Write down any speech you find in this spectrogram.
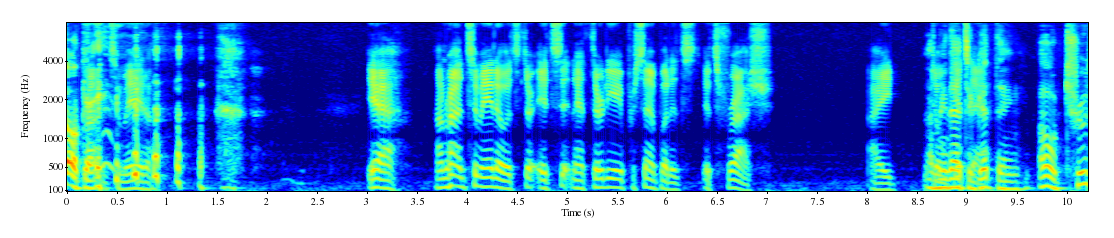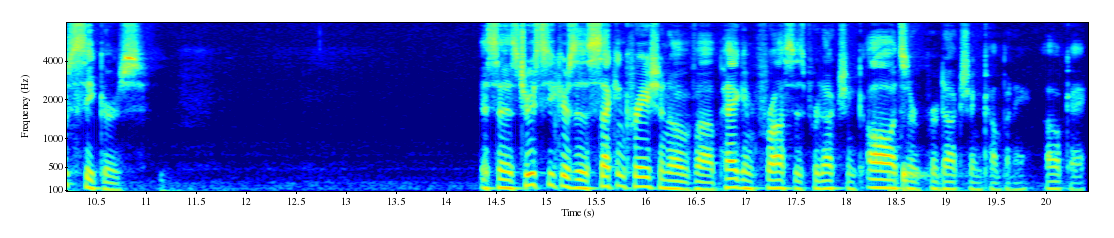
oh, okay. Rotten Tomato. yeah. On Rotten Tomato, it's thir- it's sitting at 38%, but it's it's fresh. I I mean, that's a good thing. Oh, Truth Seekers. It says Truth Seekers is a second creation of uh, Pegg and Frost's production. Oh, it's their production company. Okay,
